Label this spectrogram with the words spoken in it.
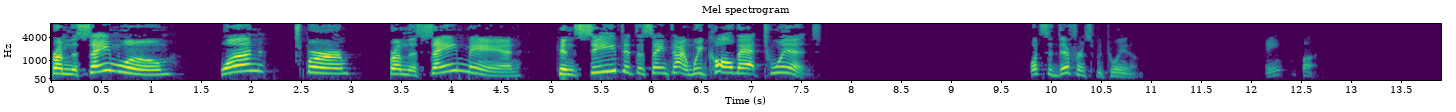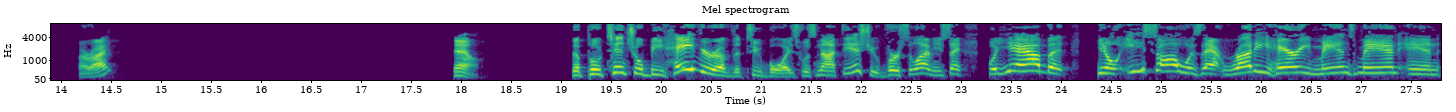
from the same womb, one sperm from the same man, conceived at the same time. We call that twins. What's the difference between them? Ain't much. All right? Now, the potential behavior of the two boys was not the issue. Verse 11, you say, well, yeah, but, you know, Esau was that ruddy, hairy man's man, and,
